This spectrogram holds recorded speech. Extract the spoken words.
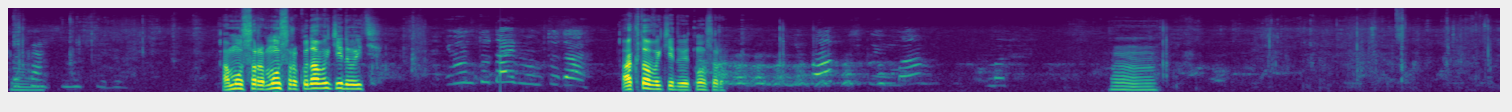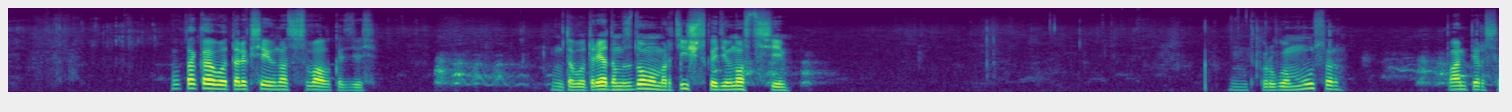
Какая. А мусор, мусор куда выкидываете? И вон туда, и вон туда. А кто выкидывает мусор? И бабушка, и мама. М. Вот такая вот, Алексей, у нас свалка здесь. Это вот рядом с домом, Артическая, 97. Вот кругом мусор, памперсы.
